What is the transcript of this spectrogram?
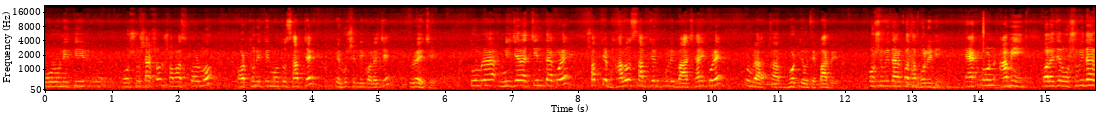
পৌরনীতির ও সুশাসন, সমাজকর্ম, অর্থনীতির মতো সাবজেক্ট এ হুসেন্দি কলেজে রয়েছে। তোমরা নিজেরা চিন্তা করে সবচেয়ে ভালো সাবজেক্টগুলি বাছাই করে তোমরা ভর্তি হতে পারবে। অসুবিধার কথা বলিনি। এখন আমি কলেজের অসুবিধার,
